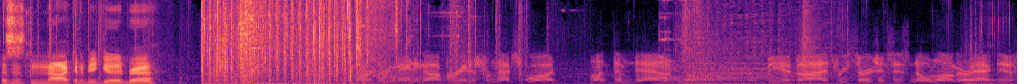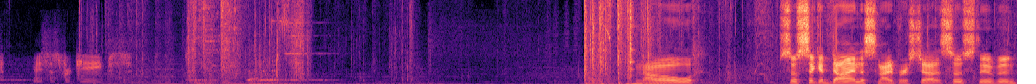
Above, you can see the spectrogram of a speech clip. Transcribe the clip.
This is not gonna be good, bruh. No. so sick of dying to snipers, chat. So stupid.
